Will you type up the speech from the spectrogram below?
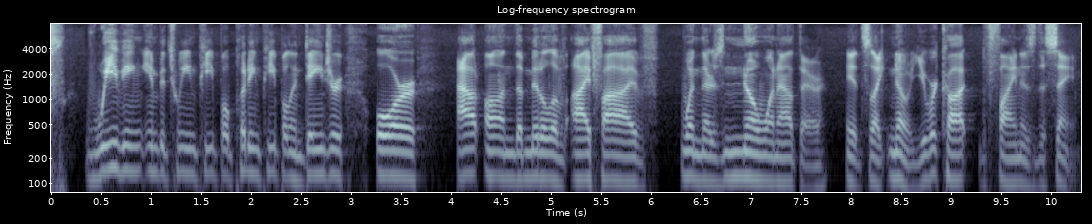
weaving in between people, putting people in danger, or out on the middle of I 5 when there's no one out there. It's like, no, you were caught. The fine is the same.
